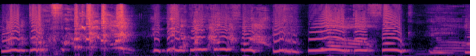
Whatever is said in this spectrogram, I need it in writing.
What the fuck? What the fuck? No.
